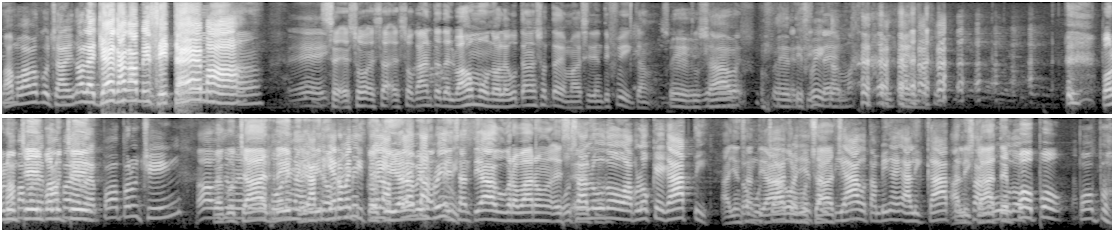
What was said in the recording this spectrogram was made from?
Vamos, vamos a escuchar. Y no le llegan a mi sistema. Se- eso, esa- esos cantes del bajo mundo le gustan esos temas que se identifican. Sí, Tú sabes. Se el identifican. sistema. Sistema. Ponle un chin, ponle un chin. Pon pon un chin. Para escuchar el ritmo Gatillero vino. 23. Coscuyuela La vino Prenda en. Santiago, grabaron Un eso. saludo a Bloque Gatti. Allá en Los Santiago, muchachos, en. Santiago, también hay Alicate. Alicate. Popo. Popo.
